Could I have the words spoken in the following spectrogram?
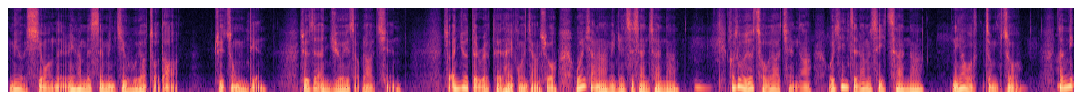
没有希望的人，因为他们的生命几乎要走到最终点，所以这 NGO 也找不到钱。所以 NGO director 他也跟我讲说，我也想让他每天吃三餐呐，嗯，可是我就筹不到钱呐，我今天只让他们吃一餐呐，你要我怎么做？那另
